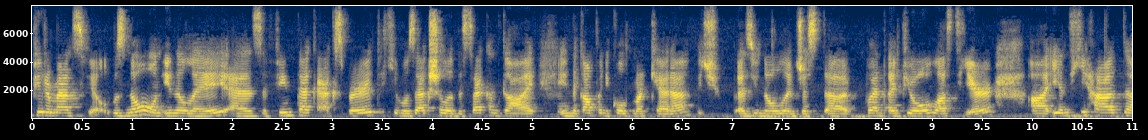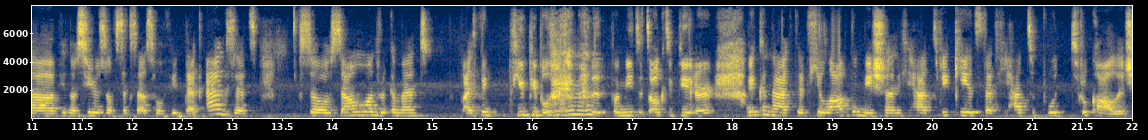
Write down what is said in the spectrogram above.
Peter Mansfield, was known in LA as a fintech expert. He was actually the second guy in the company called Marqeta, which, as you know, like just uh, went IPO last year, uh, and he had uh, you know series of successful fintech exits. So someone recommended I think few people recommended for me to talk to Peter. We connected. He loved the mission. He had three kids that he had to put through college.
